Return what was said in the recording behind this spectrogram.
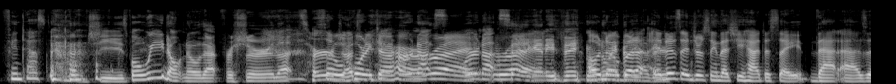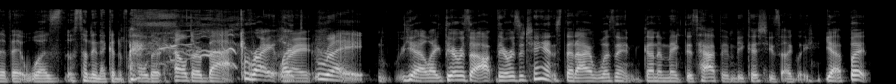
fantastic. Oh, jeez. Well, we don't know that for sure. That's her. so according to her, We're not, right? we're not right. saying anything. Oh no, but it is interesting that she had to say that as if it was something that could have held her, held her back. Right. Like Right. Right. yeah, like there was a there was a chance that I wasn't gonna make this happen because she's ugly. Yeah, but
